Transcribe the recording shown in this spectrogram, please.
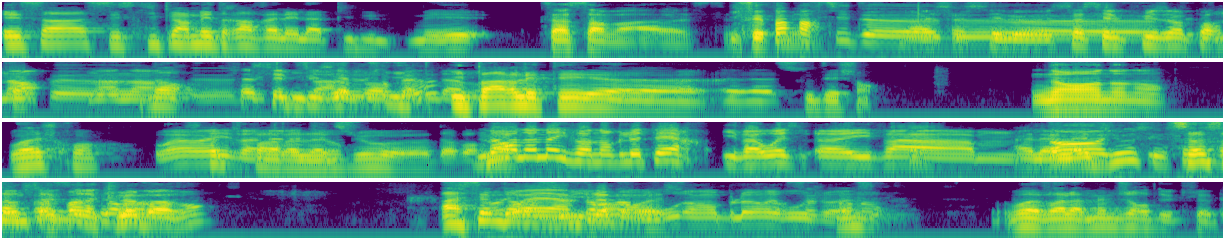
Et ça, c'est ce qui permet de ravaler la pilule. Mais Ça, ça va. ouais, Il fait pas partie de. Ouais, ça, de- c'est le- ça, c'est le plus important. Non, non, non. de- Ça, c'est le d'équipe plus de important. championnat. il, il part l'été euh, euh, sous Deschamps. Non, non, non. Ouais, je crois. Ouais, je crois ouais, il va à la la Lazio. Euh, d'abord. Non, non, non, il va en Angleterre. Il va, à West- euh, il va. euh, À la Non, Lazio, c'est ça Ça, ça pas un club avant Ah, Ouais, Sunderland, Ouais, un club en, blanc et rouge. ouais. Voilà, même genre de club.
